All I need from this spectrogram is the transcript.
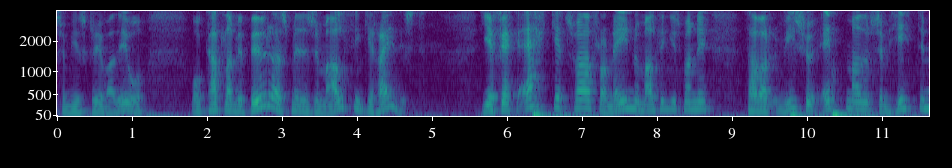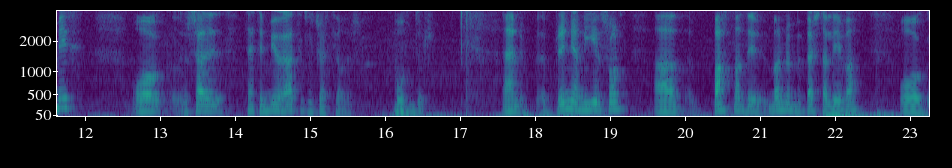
sem ég skrifaði og, og kalla mig byrðasmiðin sem alþingi ræðist ég fekk ekkert svað frá neinum alþingismanni það var vísu einn maður sem hitti mig og sagði þetta er mjög aðtilsvert hjá þér. Punktur. En Brynja Níelsson að batnandi mönnum er best að lifa og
